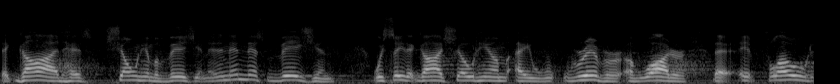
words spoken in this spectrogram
that God has shown him a vision. And in this vision, we see that God showed him a river of water that it flowed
